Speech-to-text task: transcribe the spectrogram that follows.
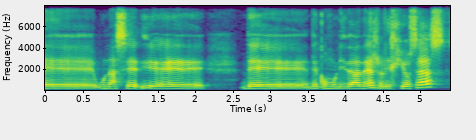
eh, una serie de, comunidades religiosas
